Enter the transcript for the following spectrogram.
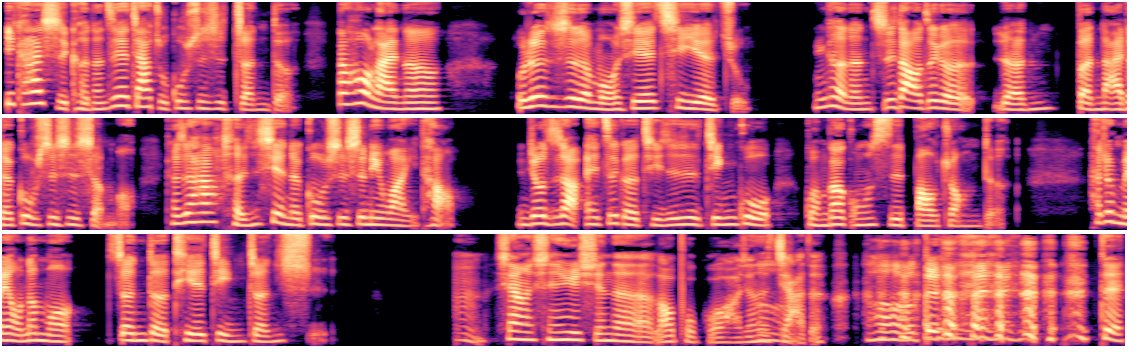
一开始可能这些家族故事是真的，但后来呢，我认识了某些企业主，你可能知道这个人本来的故事是什么，可是他呈现的故事是另外一套，你就知道，哎，这个其实是经过广告公司包装的，他就没有那么。真的贴近真实，嗯，像鲜芋仙的老婆婆好像是假的，哦，哦，对 对，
